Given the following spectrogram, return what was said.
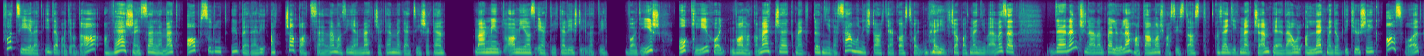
foci élet ide vagy oda, a versenyszellemet abszolút übereli a csapatszellem az ilyen meccseken meg mármint ami az értékelést illeti. Vagyis, oké, okay, hogy vannak a meccsek, meg többnyire számon is tartják azt, hogy melyik csapat mennyivel vezet, de nem csinálnak belőle hatalmas vasszisztaszt. Az egyik meccsen például a legnagyobb dicsőség az volt,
